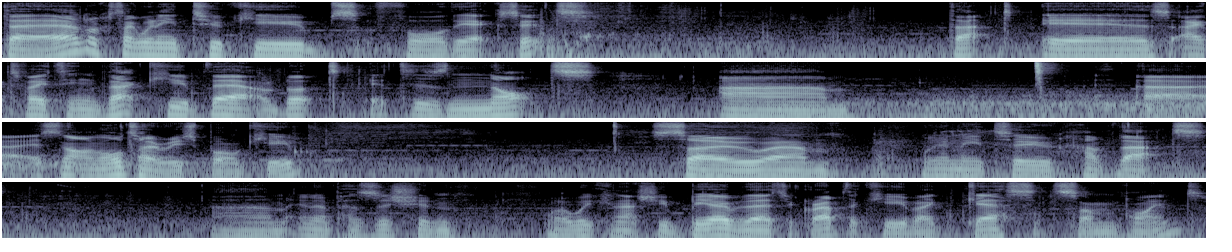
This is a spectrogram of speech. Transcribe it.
there. Looks like we need two cubes for the exit. That is activating that cube there, but it is not... Um, uh, it's not an auto respawn cube. So, um, to need to have that um, in a position where we can actually be over there to grab the cube, I guess, at some point.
